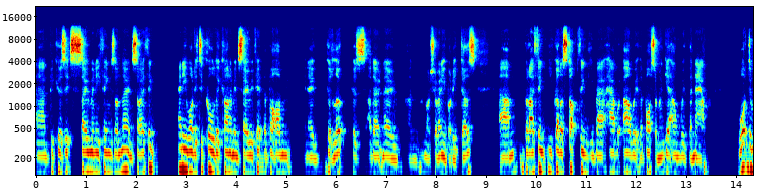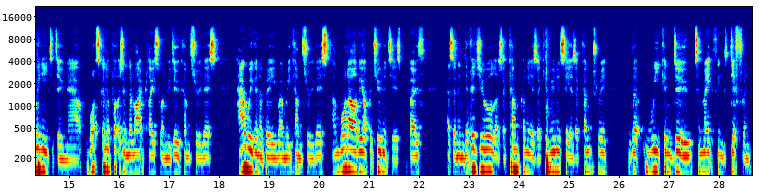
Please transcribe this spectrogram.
uh, because it's so many things unknown. So I think anybody to call the economy and say we've hit the bottom, you know, good luck because I don't know, I'm not sure anybody does. Um, but I think you've got to stop thinking about how are we at the bottom and get on with the now. What do we need to do now? What's going to put us in the right place when we do come through this? How are we going to be when we come through this? And what are the opportunities, both as an individual, as a company, as a community, as a country, that we can do to make things different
